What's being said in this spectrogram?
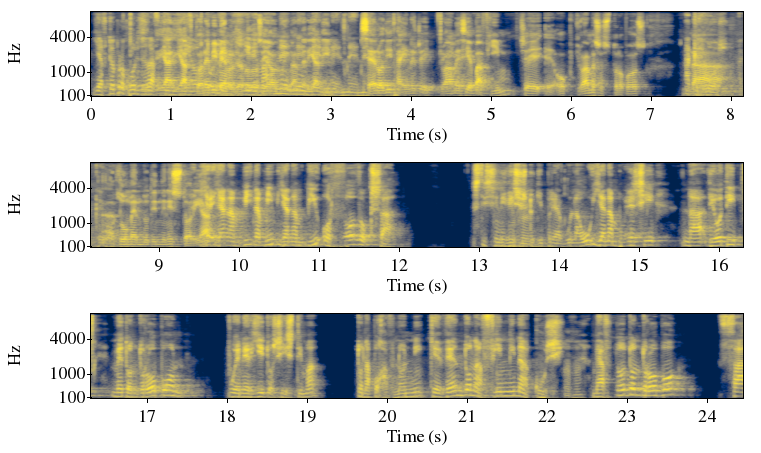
Γι' αυτό προχώρησα σε αυτήν Για, γι' αυτόν το- το επιμένω και το εγχείρημα. δώσα για Ναι, τον ναι, ναι, γιατί ναι, ναι, ναι. ξέρω ότι θα είναι και η πιο άμεση επαφή και ε, ο πιο άμεσος τρόπος να, Ακριβώς, ακριβώς. να δούμε τούτη την ιστορία. Για, για, να μπει, να μην- για να μπει ορθόδοξα στις συνειδήσεις του Κυπριακού λαού, για να μπορέσει να. διότι με τον τρόπο που ενεργεί το σύστημα, τον αποχαυνώνει και δεν τον αφήνει να ακούσει. Με αυτόν τον τρόπο θα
